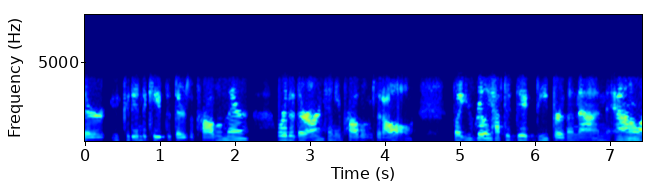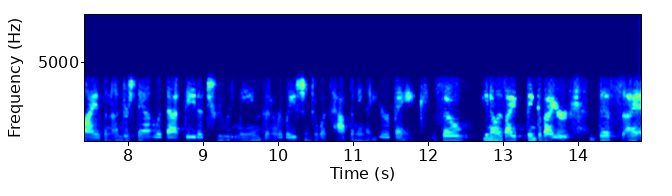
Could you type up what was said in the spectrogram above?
there it could indicate that there's a problem there or that there aren't any problems at all. But you really have to dig deeper than that and analyze and understand what that data truly means in relation to what's happening at your bank. So, you know, as I think about your this, I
